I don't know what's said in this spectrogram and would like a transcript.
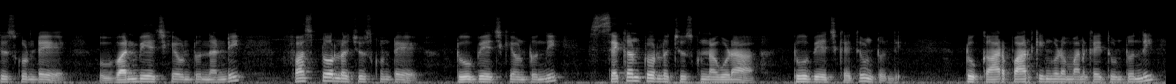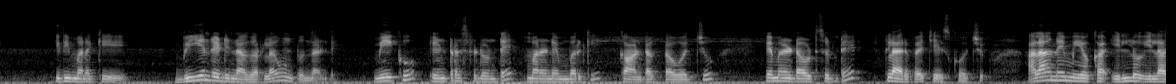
చూసుకుంటే వన్ బిహెచ్కే ఉంటుందండి. ఫస్ట్ ఫ్లోర్లో చూసుకుంటే టూ బిహెచ్కే ఉంటుంది. సెకండ్ ఫ్లోర్లో చూసుకున్నా కూడా టూ బిహెచ్కే అయితే ఉంటుంది. టూ కార్ పార్కింగ్ కూడా మనకైతే ఉంటుంది. ఇది మనకి బిఎన్ రెడ్డి నగర్లో ఉంటుందండి. మీకు ఇంట్రెస్టెడ్ ఉంటే మన నెంబర్కి కాంటాక్ట్ అవ్వచ్చు. ఏమైనా డౌట్స్ ఉంటే క్లారిఫై చేసుకోవచ్చు. అలానే మీ యొక్క ఇల్లు ఇలా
